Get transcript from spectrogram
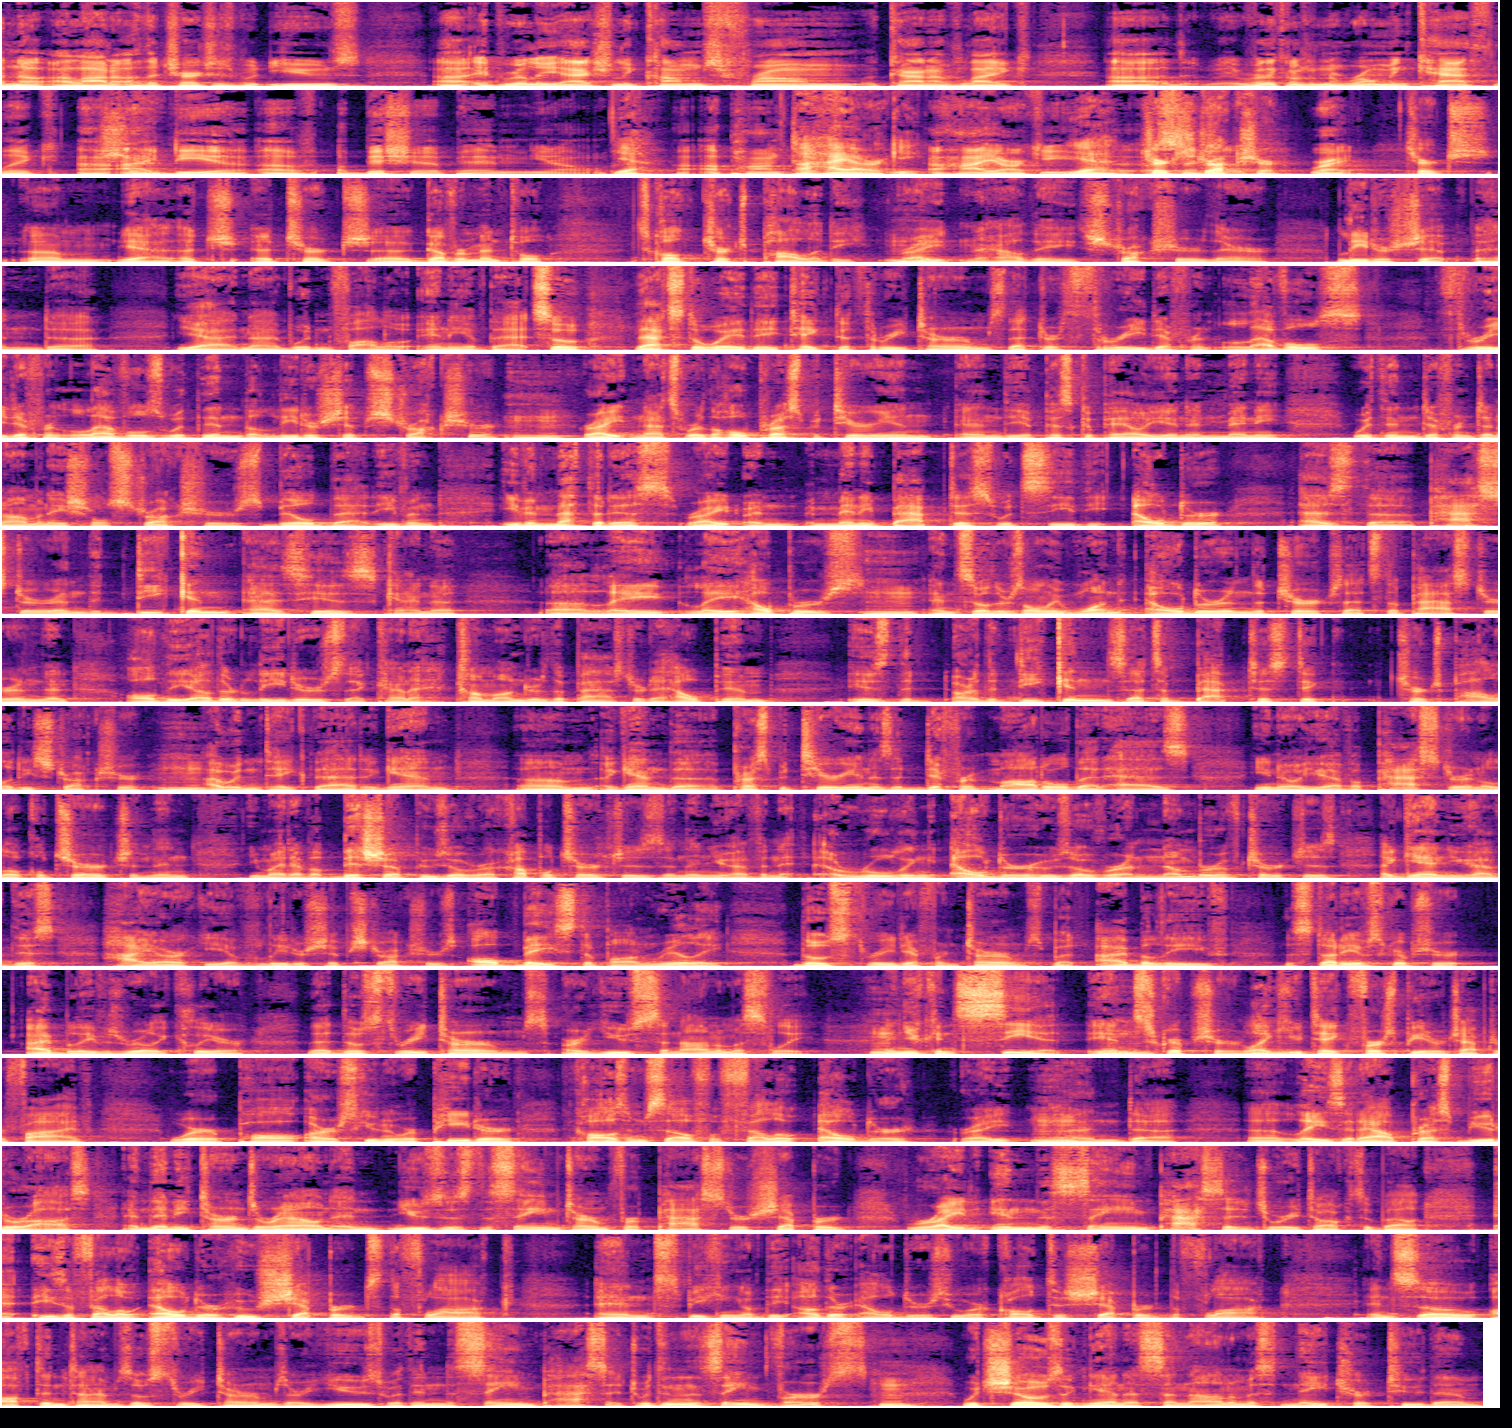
a, lot of other churches would use. Uh, it really actually comes from kind of like. Uh, it really comes from the Roman Catholic uh, idea of a bishop and you know Yeah. a, pontiff A hierarchy. a hierarchy Yeah, uh, church structure. right church, um, yeah, a, ch- a church uh, governmental. It's called church polity, right? And how they structure their leadership, and uh, yeah, and I wouldn't follow any of that. So that's the way they take the three terms. That there are three different levels, three different levels within the leadership structure, right? And that's where the whole Presbyterian and the Episcopalian and many within different denominational structures build that. Even even Methodists, right, and, and many Baptists would see the elder as the pastor and the deacon as his kind of uh, lay lay helpers, and so there's only one elder in the church. That's the pastor, and then all the other leaders that kind of come under the pastor to help him is the are the deacons. That's a Baptistic church polity structure. I wouldn't take that again. Um, again, the Presbyterian is a different model that has you know you have a pastor in a local church and then you might have a bishop who's over a couple churches and then you have an, a ruling elder who's over a number of churches again you have this hierarchy of leadership structures all based upon really those three different terms but i believe the study of scripture i believe is really clear that those three terms are used synonymously and you can see it in scripture. Like you take first peter chapter 5 where paul or excuse me where peter calls himself a fellow elder right? And uh, uh, lays it out, presbyteros, and then he turns around and uses the same term for pastor, shepherd, right in the same passage where he talks about eh, he's a fellow elder who shepherds the flock, and speaking of the other elders who are called to shepherd the flock. And so, oftentimes, those three terms are used within the same passage, within the same verse, which shows again a synonymous nature to them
